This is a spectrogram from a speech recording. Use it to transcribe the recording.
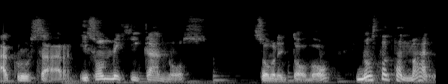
a cruzar y son mexicanos, sobre todo, no está tan mal,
